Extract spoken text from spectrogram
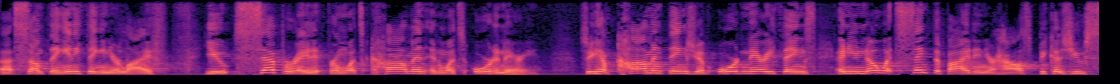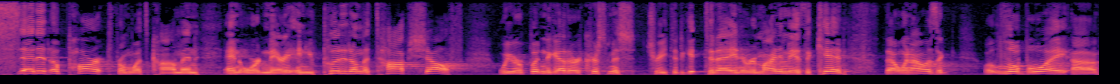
uh, something, anything in your life, you separate it from what's common and what's ordinary. So you have common things, you have ordinary things, and you know what's sanctified in your house because you set it apart from what's common and ordinary and you put it on the top shelf. We were putting together a Christmas tree today, and it reminded me as a kid that when I was a, a little boy, uh,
